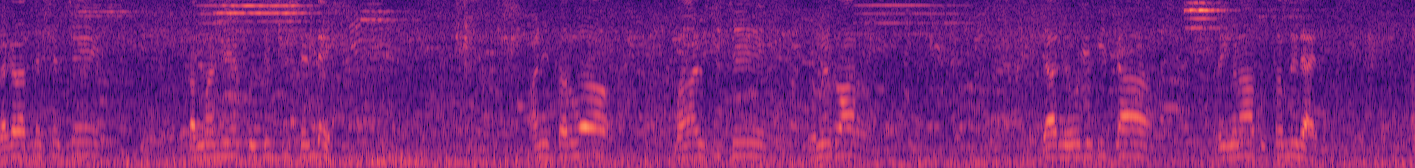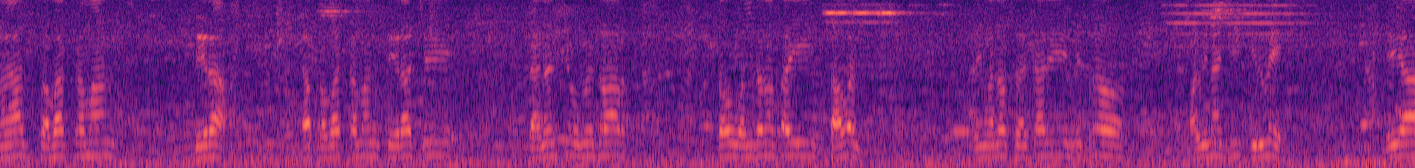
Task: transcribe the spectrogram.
नगराध्यक्षाचे सन्माननीय कुलदीपजी शेंडे आणि सर्व महायुतीचे उमेदवार या निवडणुकीच्या रिंगणात उतरलेले आहेत. आणि आज प्रभाग क्रमांक तेरा या प्रभाग क्रमांक तेराचे पॅनलचे उमेदवार सौ वंदनाताई सावंत आणि माझा सहकारी मित्र अविनाशजी किरवे हे या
